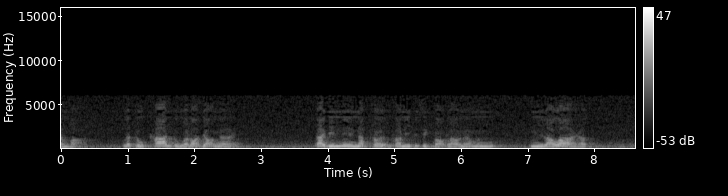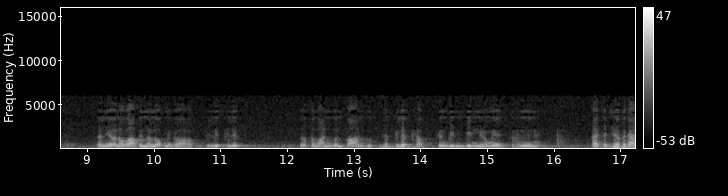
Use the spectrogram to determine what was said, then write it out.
ลำบาก และถูกค้านถูกวเราะเยาะง่ายใต้ดินนี่นักธรณีฟิสิกส์บอกเรานะมันมีลาว่าครับจะเรียกเราว่าเป็นนรกนี่ก็พิลึกพิลึก แล้วสวรรค์บนฟ้าดูลึกพิลึกครับเครื่องบินบินเหนือเมฆตัวนี้นะแต่จะเชื่อก็ได้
